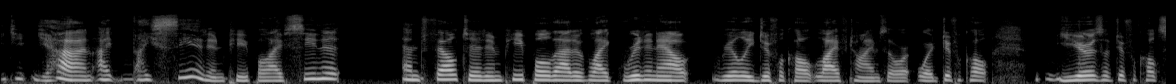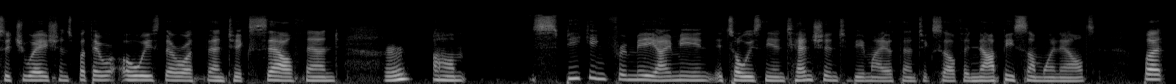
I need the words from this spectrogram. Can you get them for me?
yeah and i i see it in people i've seen it and felt it in people that have like ridden out really difficult lifetimes or, or difficult years of difficult situations, but they were always their authentic self. And mm-hmm. um, speaking for me, I mean, it's always the intention to be my authentic self and not be someone else. But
